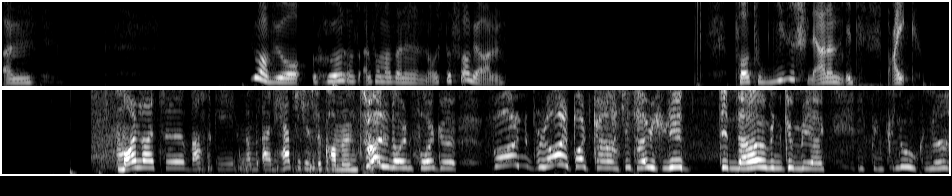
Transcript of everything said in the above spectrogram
Ähm, ja, wir hören uns einfach mal seine neueste Folge an. Portugiesisch lernen mit Spike. Moin Leute, was geht? Und damit ein herzliches Willkommen zu einer neuen Folge von Brawl Podcast. Jetzt habe ich mir den Namen gemerkt. Ich bin klug, ne?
